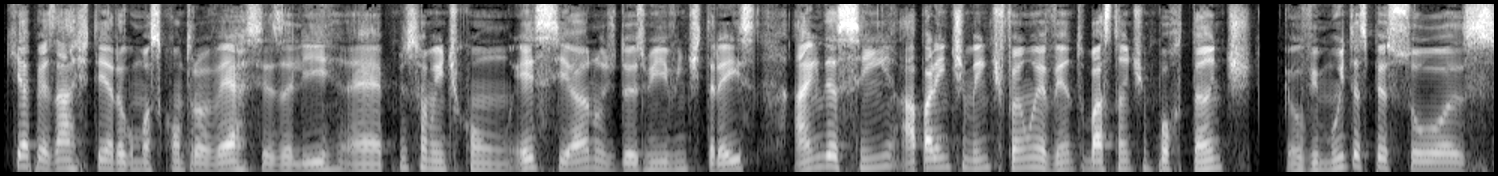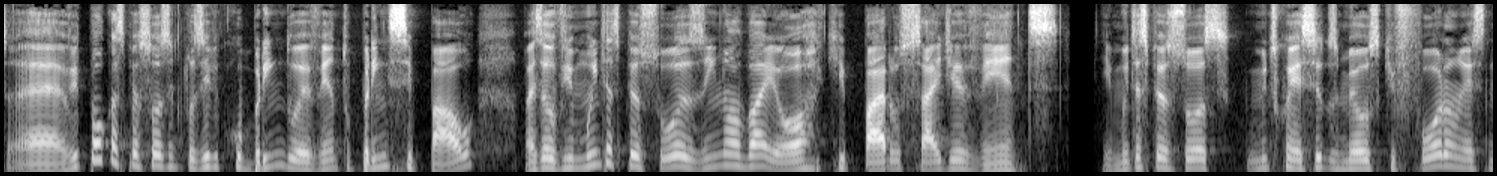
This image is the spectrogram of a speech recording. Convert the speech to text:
que apesar de ter algumas controvérsias ali, é, principalmente com esse ano de 2023, ainda assim, aparentemente foi um evento bastante importante. Eu vi muitas pessoas, é, eu vi poucas pessoas, inclusive, cobrindo o evento principal, mas eu vi muitas pessoas em Nova York para os side events. E muitas pessoas, muitos conhecidos meus que foram nesse,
